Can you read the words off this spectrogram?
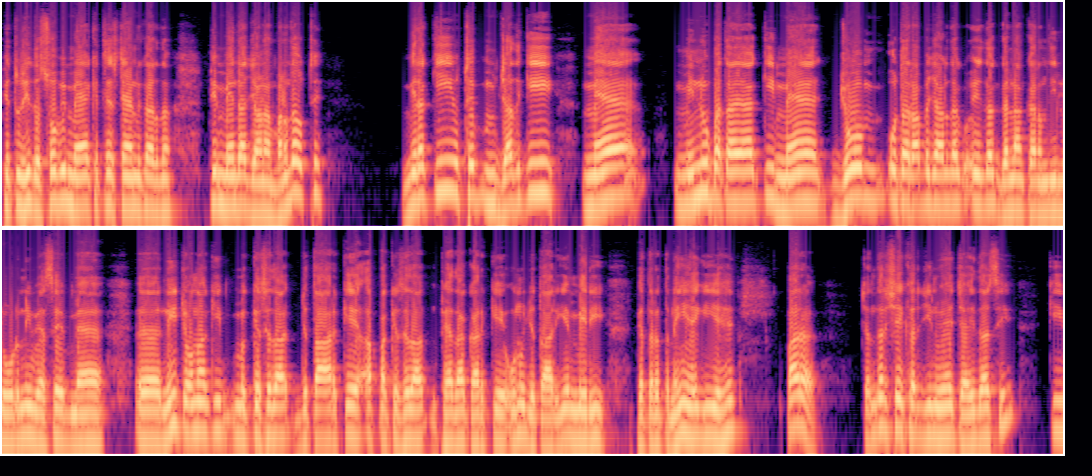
ਫਿਰ ਤੁਸੀਂ ਦੱਸੋ ਵੀ ਮੈਂ ਕਿੱਥੇ ਸਟੈਂਡ ਕਰਦਾ? ਫਿਰ ਮੇਰਾ ਜਾਣਾ ਬਣਦਾ ਉੱਥੇ। ਮੇਰਾ ਕੀ ਉੱਥੇ, ਜਦ ਕਿ ਮੈਂ ਮੈਨੂੰ ਪਤਾ ਆ ਕਿ ਮੈਂ ਜੋ ਉਹ ਤਾਂ ਰੱਬ ਜਾਣਦਾ ਕੋਈ ਇਹਦਾ ਗੱਲਾਂ ਕਰਨ ਦੀ ਲੋੜ ਨਹੀਂ ਵੈਸੇ ਮੈਂ ਨਹੀਂ ਚਾਹੁੰਦਾ ਕਿ ਕਿਸੇ ਦਾ ਜਿਤਾਰ ਕੇ ਆਪਾਂ ਕਿਸੇ ਦਾ ਫਾਇਦਾ ਕਰਕੇ ਉਹਨੂੰ ਜਿਤਾਰੀਏ, ਮੇਰੀ ਫਿਤਰਤ ਨਹੀਂ ਹੈਗੀ ਇਹ। ਪਰ ਚੰਦਰ ਸ਼ੇਖਰ ਜੀ ਨੂੰ ਇਹ ਚਾਹੀਦਾ ਸੀ ਕਿ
